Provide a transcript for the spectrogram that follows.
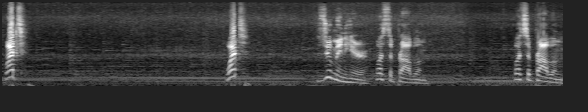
What? What? Zoom in here. What's the problem? What's the problem?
